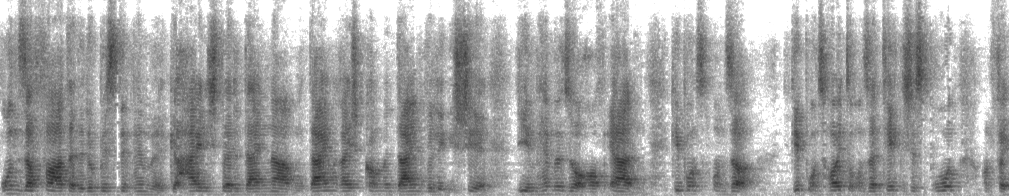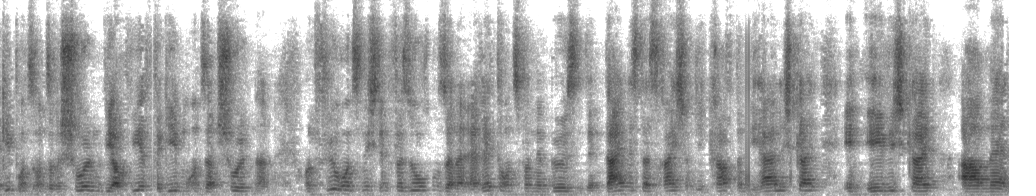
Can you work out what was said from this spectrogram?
Unser Vater, der du bist im Himmel, geheiligt werde dein Name, dein Reich komme, dein Wille geschehe, wie im Himmel so auch auf Erden. Gib uns unser Gib uns heute unser tägliches Brot und vergib uns unsere Schulden, wie auch wir vergeben unseren Schuldnern. Und führe uns nicht in Versuchung, sondern errette uns von dem Bösen. Denn dein ist das Reich und die Kraft und die Herrlichkeit in Ewigkeit. Amen.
